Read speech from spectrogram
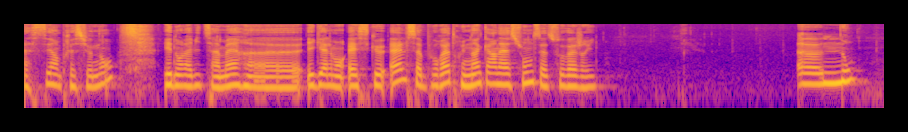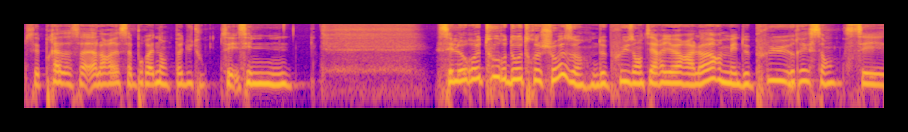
assez impressionnant. Et dans la vie de sa mère euh, également. Est-ce que elle, ça pourrait être une incarnation de cette sauvagerie? Non, c'est. Alors ça pourrait. Non, pas du tout. C'est C'est le retour d'autre chose, de plus antérieur alors, mais de plus récent. C'est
